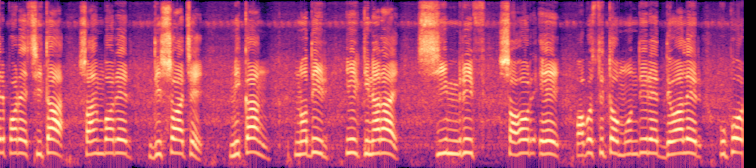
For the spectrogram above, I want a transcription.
এরপরে সীতা স্বয়ম্বরের দৃশ্য আছে। মিকাং নদীর ইর কিনারায় সিমরিফ শহর এ অবস্থিত মন্দিরের দেওয়ালের উপর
